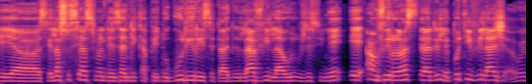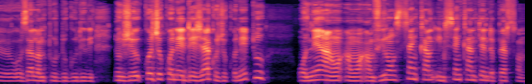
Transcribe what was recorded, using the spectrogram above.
euh, c'est l'association des handicapés de Goudiri, c'est-à-dire la ville là où je suis née, et environ, c'est-à-dire les petits villages euh, aux alentours de Goudiri. Donc, je, que je connais déjà, que je connais tout, on est en, environ 50, une cinquantaine de personnes,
